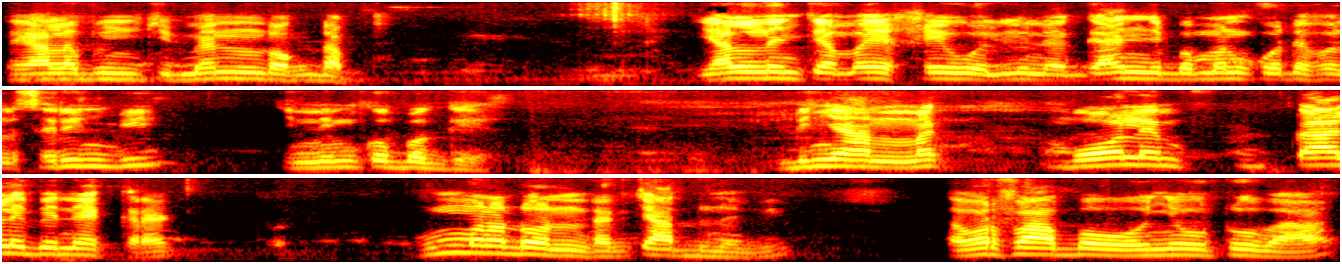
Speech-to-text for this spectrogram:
te yàlla bu ñu ci menn ndog dab. Yàlla nañ ci am ay xéewal yu ne gàññ ba mën ko defal sëriñ bi ci ni ko bëggee. Di ñaan nag mboolem taalibe nekk rek bu mu mën a doon rek ci àdduna bi te war faa bowoo ñëw Tuuba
